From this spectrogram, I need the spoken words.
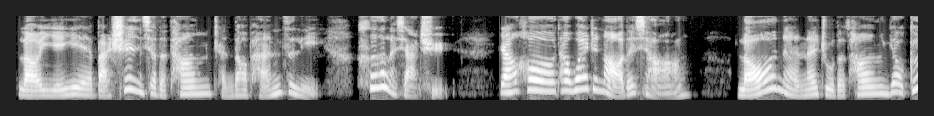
老爷爷把剩下的汤盛到盘子里，喝了下去。然后他歪着脑袋想：老奶奶煮的汤要更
